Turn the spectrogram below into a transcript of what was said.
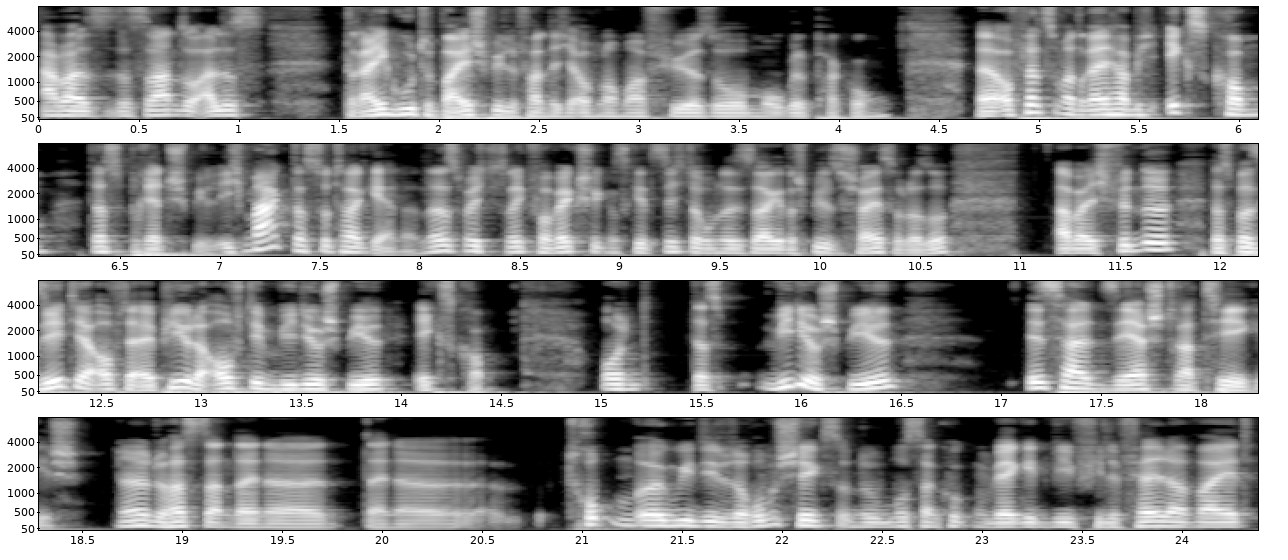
Aber das waren so alles drei gute Beispiele, fand ich auch nochmal für so Mogelpackungen. Äh, auf Platz Nummer drei habe ich XCOM, das Brettspiel. Ich mag das total gerne. Ne? Das möchte ich direkt vorwegschicken. Es geht nicht darum, dass ich sage, das Spiel ist scheiße oder so. Aber ich finde, das basiert ja auf der IP oder auf dem Videospiel XCOM. Und das Videospiel ist halt sehr strategisch. Ne? Du hast dann deine, deine Truppen irgendwie, die du da rumschickst und du musst dann gucken, wer geht wie viele Felder weit,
